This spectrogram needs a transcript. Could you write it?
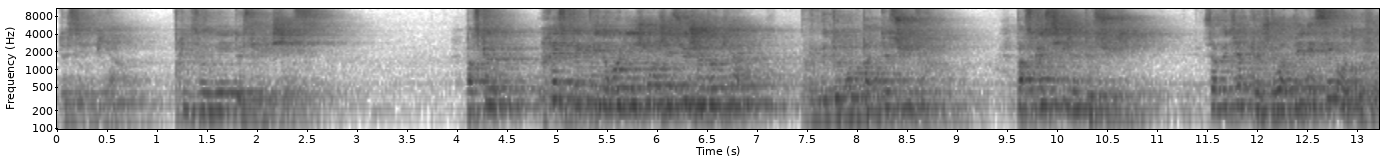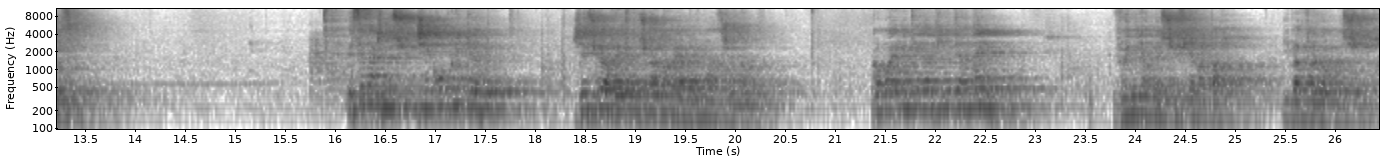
de ses biens, prisonnier de ses richesses. Parce que respecter une religion, Jésus, je veux bien, mais ne me demande pas de te suivre. Parce que si je te suis, ça veut dire que je dois délaisser autre chose. Et c'est là que j'ai compris que Jésus a répondu incroyablement à ce jeune homme. Comment hériter la vie éternelle? Venir ne suffira pas. Il va falloir me suivre.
